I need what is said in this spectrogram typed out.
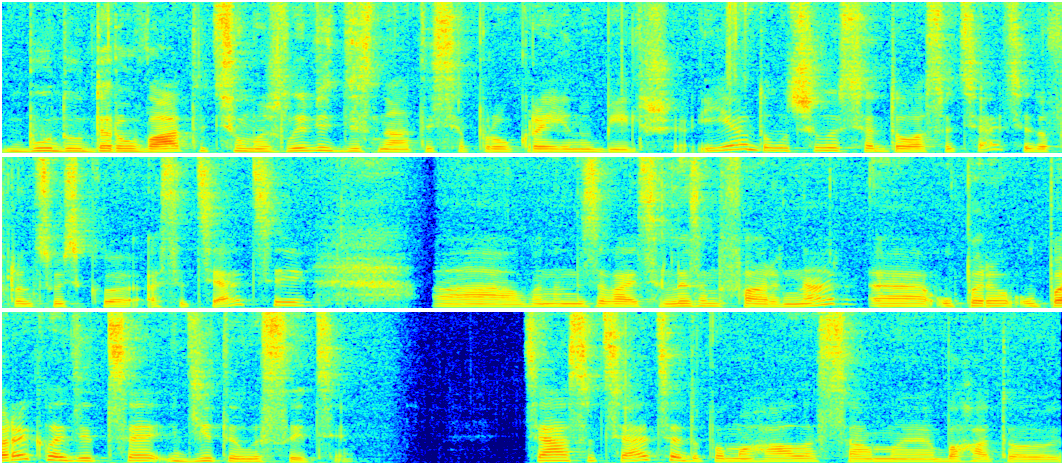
буду дарувати цю можливість дізнатися про Україну більше. І я долучилася до асоціації, до французької асоціації. Е, Вона називається Les Enfants Renard. У пере- у перекладі це діти лисиці. Ця асоціація допомагала саме багато,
